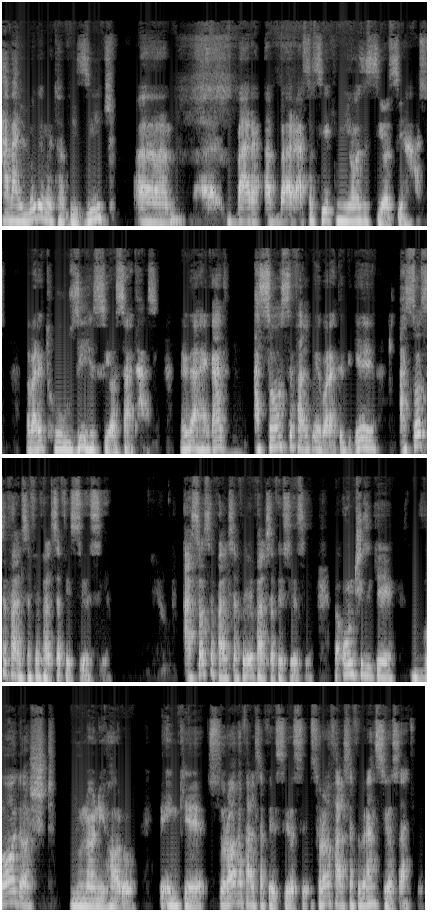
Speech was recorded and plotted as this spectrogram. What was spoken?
تولد متافیزیک بر, بر اساس یک نیاز سیاسی هست و برای توضیح سیاست هست. یعنی در حقیقت اساس فل... به عبارت دیگه اساس فلسفه فلسفه سیاسیه. اساس فلسفه فلسفه سیاسی و اون چیزی که واداشت یونانی ها رو به اینکه سراغ فلسفه سیاسی سراغ فلسفه برن سیاست بود.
